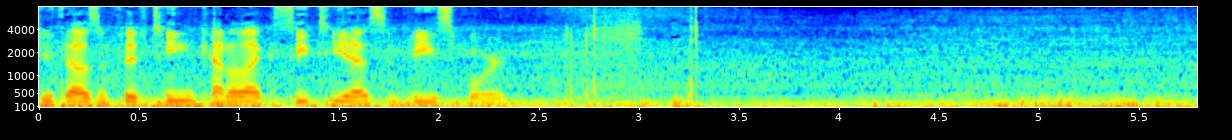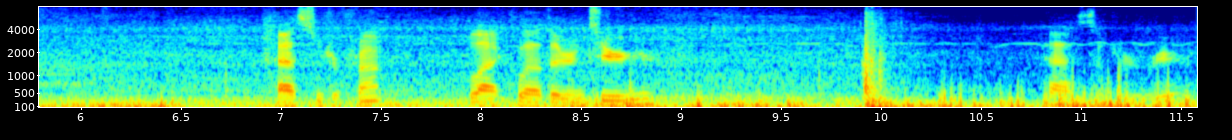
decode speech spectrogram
2015 Cadillac CTS V Sport. Passenger front, black leather interior. Passenger rear.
